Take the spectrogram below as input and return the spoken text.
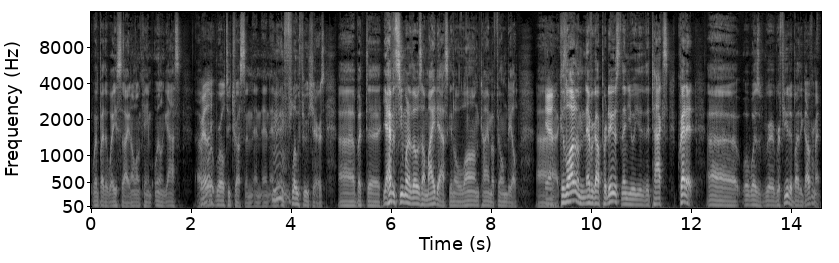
went by the wayside. Along came oil and gas. Uh, Really? ro- royalty trusts and and, and, and, and flow through shares, uh, but uh, you haven't seen one of those on my desk in a long time. A film deal, uh, Yeah. because a lot of them never got produced. And then you, you the tax credit uh, was re- refuted by the government.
